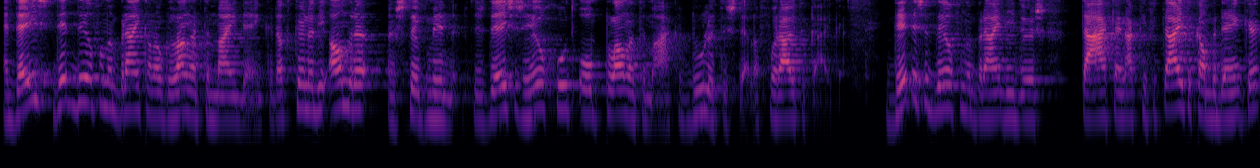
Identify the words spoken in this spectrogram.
En deze, dit deel van het brein kan ook lange termijn denken. Dat kunnen die andere een stuk minder. Dus deze is heel goed om plannen te maken, doelen te stellen, vooruit te kijken. Dit is het deel van het brein die dus taken en activiteiten kan bedenken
